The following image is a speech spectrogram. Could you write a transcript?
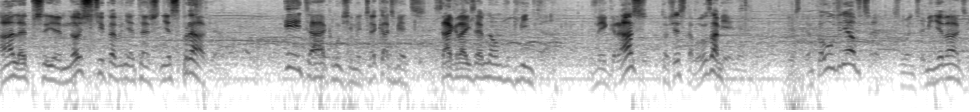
Ale przyjemności pewnie też nie sprawia. I tak musimy czekać, więc zagraj ze mną w gwinta. Wygrasz, to się z tobą zamienię. Jestem południowcem, słońce mi nie wadzi.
